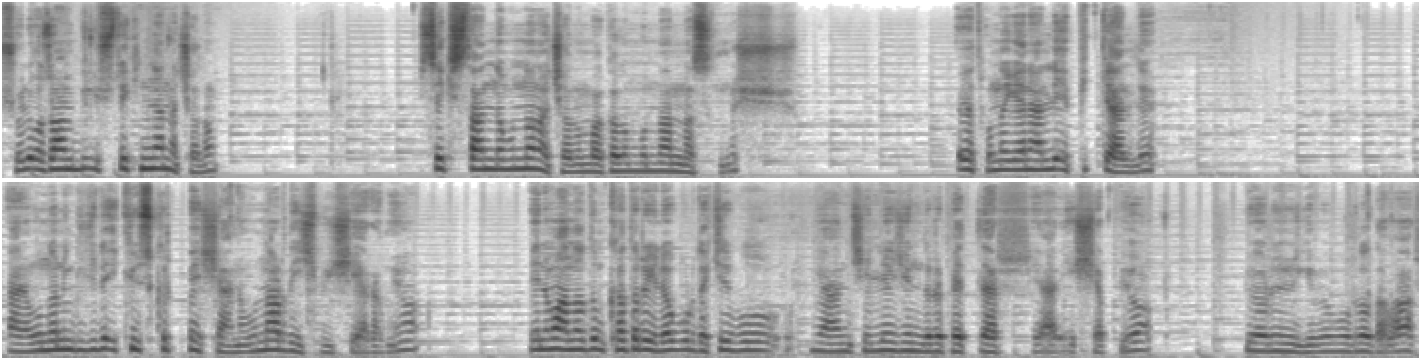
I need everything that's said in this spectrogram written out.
şöyle o zaman bir üsttekinden açalım. 8 tane de bundan açalım. Bakalım bundan nasılmış. Evet bunda genelde epik geldi. Yani bunların gücü de 245 yani. Bunlar da hiçbir işe yaramıyor. Benim anladığım kadarıyla buradaki bu yani şey Legendary petler yani iş yapıyor. Gördüğünüz gibi burada da var.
